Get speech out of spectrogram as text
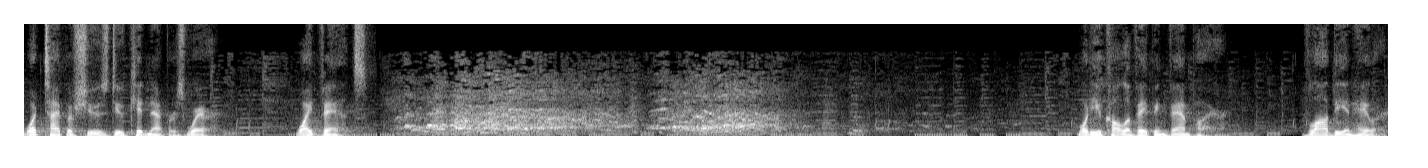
What type of shoes do kidnappers wear? White vans. What do you call a vaping vampire? Vlad the Inhaler.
